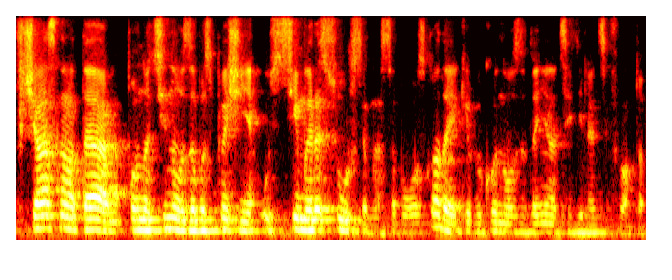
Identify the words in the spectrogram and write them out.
вчасного та повноцінного забезпечення усіми ресурсами особового складу, які виконували завдання на цій ділянці фронту.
